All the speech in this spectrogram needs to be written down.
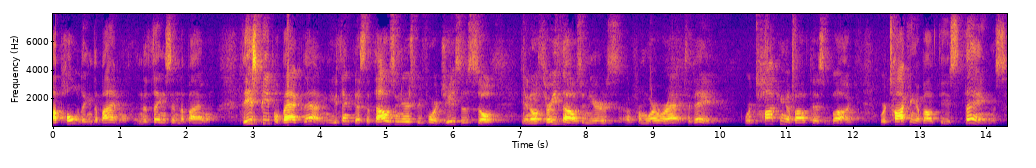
upholding the Bible and the things in the Bible. These people back then, you think this, a thousand years before Jesus, so, you know, 3,000 years from where we're at today, we're talking about this bug. We're talking about these things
